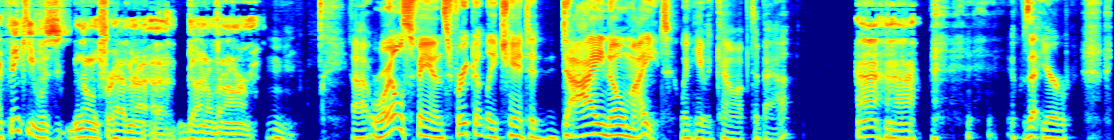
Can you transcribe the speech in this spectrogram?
I think he was known for having a, a gun of an arm. Uh, Royals fans frequently chanted "Die No Might" when he would come up to bat. Ha. Was that your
